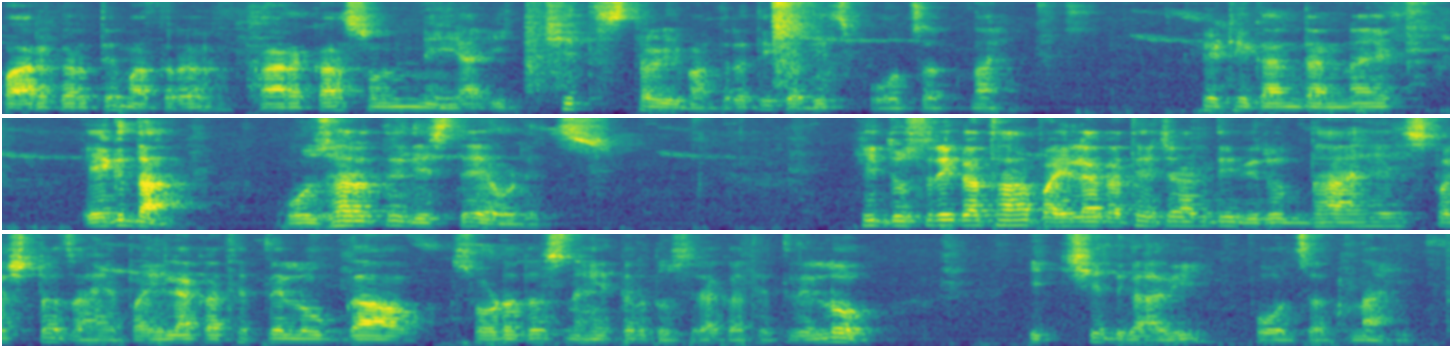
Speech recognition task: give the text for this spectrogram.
पार करते मात्र कारकासोनने या इच्छित स्थळी मात्र ती कधीच पोहोचत नाही. हे ठिकाण त्यांना एक एकदा ओझरते दिसते एवढेच. ही दुसरी कथा पहिल्या कथेच्या अगदी विरुद्ध आहे हे स्पष्टच आहे. पहिल्या कथेतले लोक गाव सोडतच नाही तर दुसऱ्या कथेतले लोक इच्छित गावी पोचत नाहीत.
